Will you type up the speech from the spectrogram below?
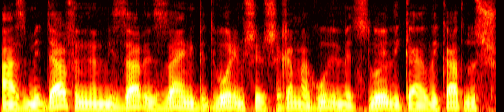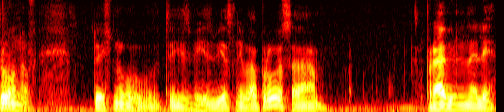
אז מ'דארף אים מזרז זיין בדברים שהם אהובים אצלו לקטנות שניו. То есть, ну, это известный вопрос, а правильно ли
